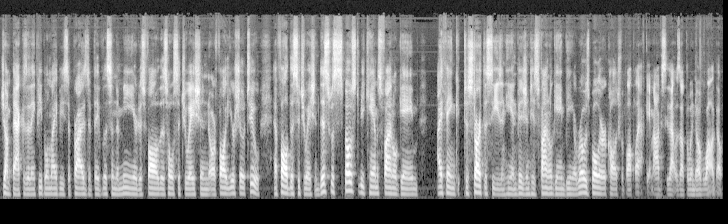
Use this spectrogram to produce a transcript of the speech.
jump back because I think people might be surprised if they've listened to me or just follow this whole situation or follow your show too, have followed this situation. This was supposed to be Cam's final game I think to start the season, he envisioned his final game being a Rose Bowl or a college football playoff game. Obviously, that was out the window a while ago.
